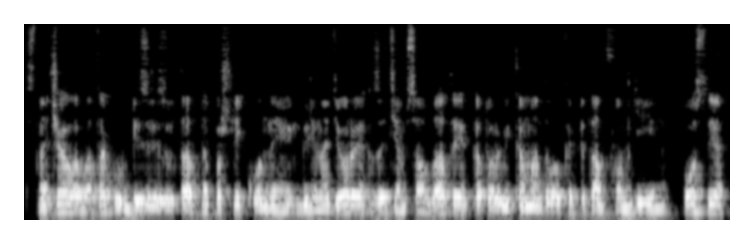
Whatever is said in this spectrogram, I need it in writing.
Сначала в атаку безрезультатно пошли конные гренадеры, затем солдаты, которыми командовал капитан фон Гейн. После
